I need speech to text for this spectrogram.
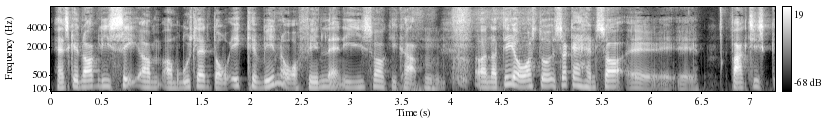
Han skal nok lige se, om, om Rusland dog ikke kan vinde over Finland i ishockeykampen. og når det er overstået, så kan han så... Øh, øh, faktisk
